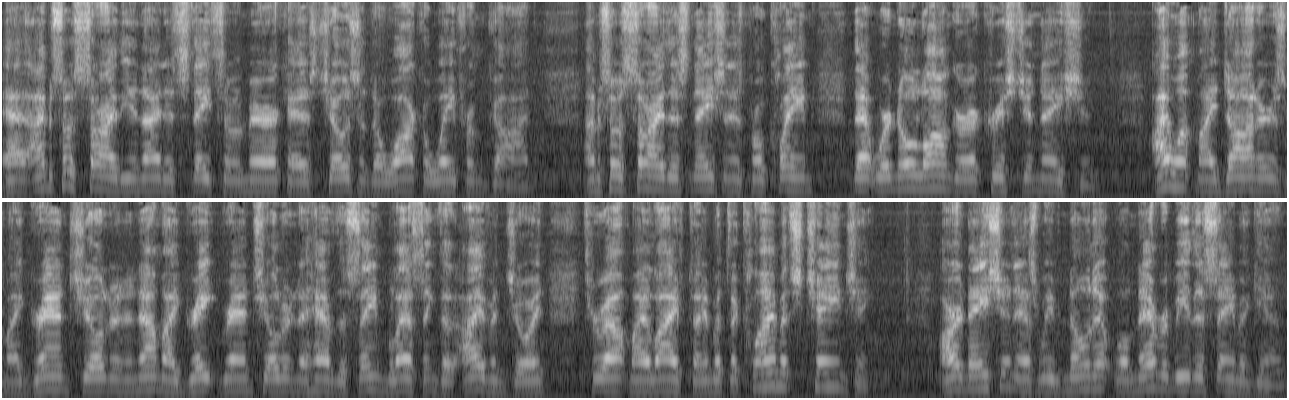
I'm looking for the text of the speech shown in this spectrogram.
And I'm so sorry the United States of America has chosen to walk away from God. I'm so sorry this nation has proclaimed that we're no longer a Christian nation. I want my daughters, my grandchildren, and now my great grandchildren to have the same blessing that I've enjoyed throughout my lifetime. But the climate's changing. Our nation, as we've known it, will never be the same again.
